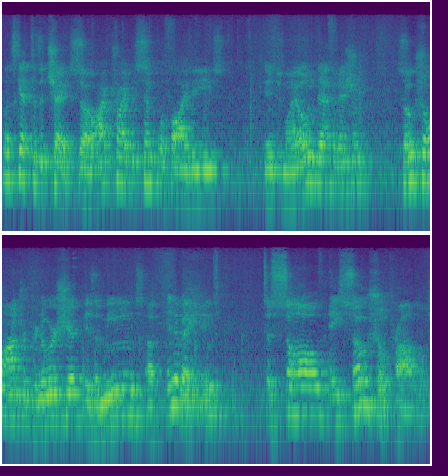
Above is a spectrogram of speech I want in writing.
Let's get to the chase. So I've tried to simplify these into my own definition. Social entrepreneurship is a means of innovating to solve a social problem.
